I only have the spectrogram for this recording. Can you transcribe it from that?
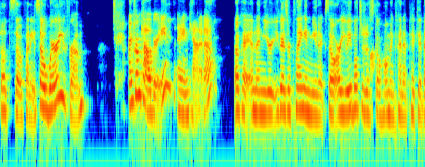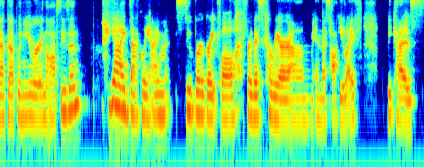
that's so funny. So where are you from? I'm from Calgary in Canada. Okay, and then you're you guys are playing in Munich. So are you able to just go home and kind of pick it back up when you are in the off season? Yeah, exactly. I'm super grateful for this career um, in this hockey life because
